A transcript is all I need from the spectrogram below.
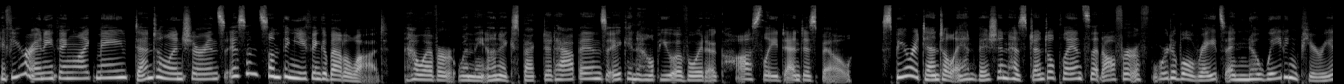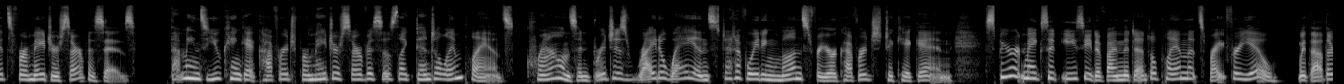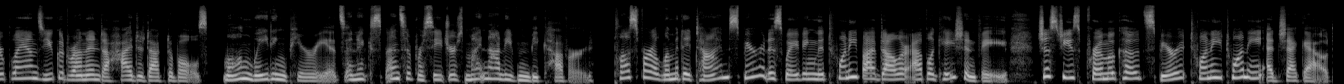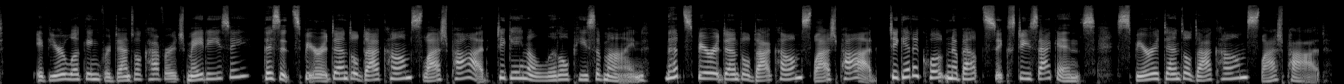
If you're anything like me, dental insurance isn't something you think about a lot. However, when the unexpected happens, it can help you avoid a costly dentist bill. Spirit Dental and Vision has dental plans that offer affordable rates and no waiting periods for major services. That means you can get coverage for major services like dental implants, crowns, and bridges right away instead of waiting months for your coverage to kick in. Spirit makes it easy to find the dental plan that's right for you. With other plans, you could run into high deductibles, long waiting periods, and expensive procedures might not even be covered. Plus, for a limited time, Spirit is waiving the $25 application fee. Just use promo code SPIRIT2020 at checkout. If you're looking for dental coverage made easy, visit spiritdental.com slash pod to gain a little peace of mind. That's spiritdental.com slash pod to get a quote in about 60 seconds. spiritdental.com slash pod.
